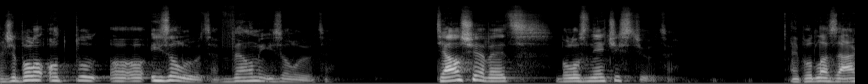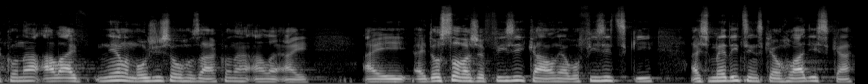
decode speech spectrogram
Takže bolo odpu- o, o, izolujúce, veľmi izolujúce. Ďalšia vec bolo znečistujúce aj podľa zákona, ale aj nielen Možišovho zákona, ale aj, aj, aj doslova, že fyzikálne alebo fyzicky, aj z medicínskeho hľadiska,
